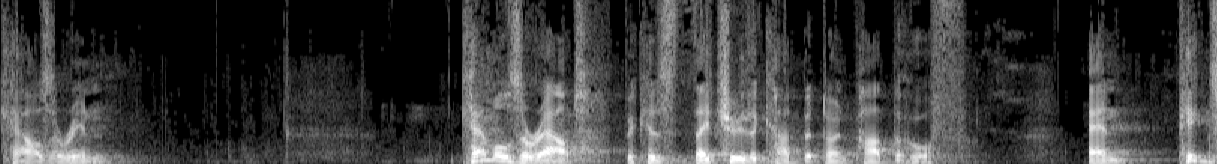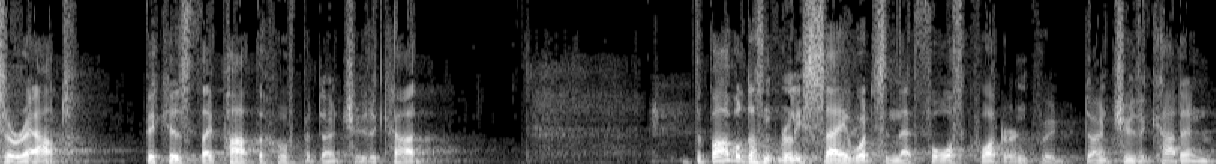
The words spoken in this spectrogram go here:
cows are in. Camels are out because they chew the cud but don't part the hoof. And pigs are out because they part the hoof but don't chew the cud. The Bible doesn't really say what's in that fourth quadrant, who don't chew the cud and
